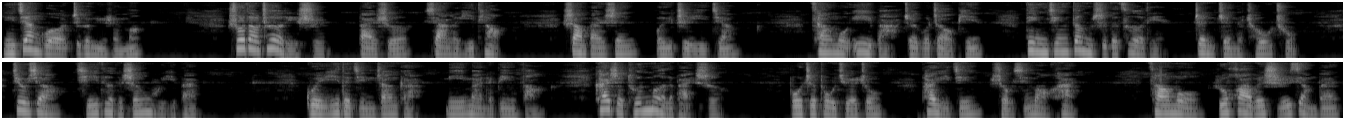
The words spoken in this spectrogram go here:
你见过这个女人吗？说到这里时，百蛇吓了一跳，上半身为之一僵。仓木一把拽过照片，定睛瞪视的侧脸阵阵的抽搐，就像奇特的生物一般。诡异的紧张感弥漫着病房，开始吞没了百蛇。不知不觉中，他已经手心冒汗。仓木如化为石像般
